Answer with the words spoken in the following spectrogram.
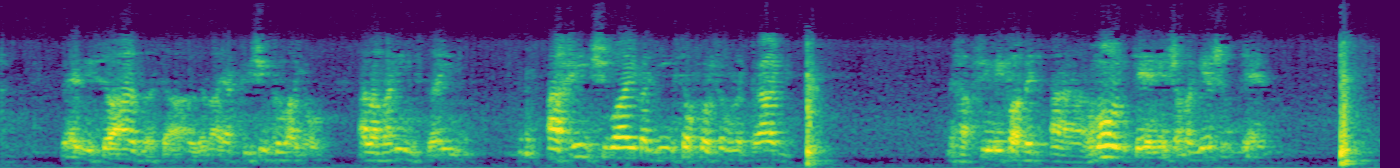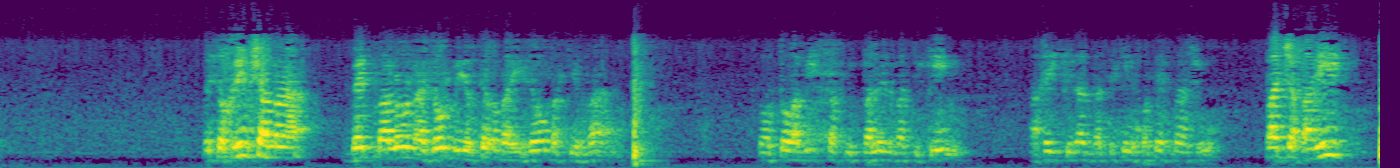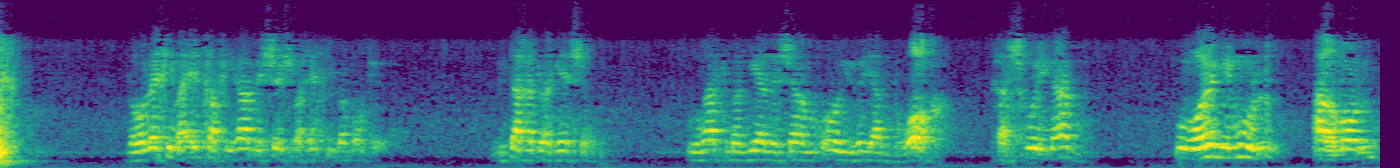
ולנסוע אז, זה לא היה כבישים כמו היום, על אבנים, סלעים. אחרי שבועיים מגיעים סוף כל סוף לפראג. מחפשים איפה הארמון, כן, יש שם גשר, כן. ושוכרים שם בית מלון הזול ביותר באזור בקרבה. ואותו רבי יצחק מתפלל ותיקים, אחרי תפילת ותיקים חוטף משהו, פת שחרית, והולך עם העת חפירה בשש וחצי בבוקר, מתחת לגשר. הוא רק מגיע לשם, אוי ויברוך, חשכו עיניו. הוא רואה ממול ארמון,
